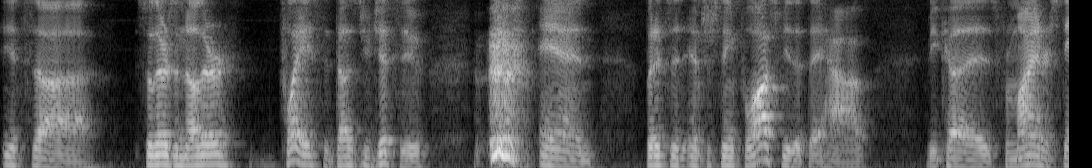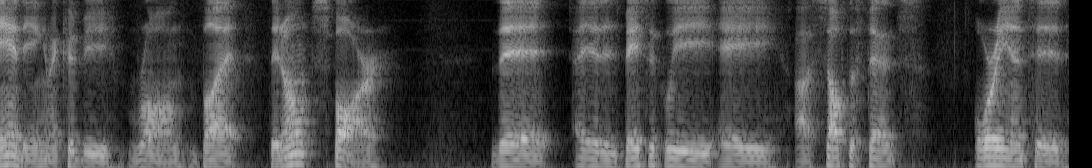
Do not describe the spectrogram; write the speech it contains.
it's uh so there's another place that does jiu-jitsu and but it's an interesting philosophy that they have because from my understanding and i could be wrong but they don't spar that it is basically a, a self-defense oriented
